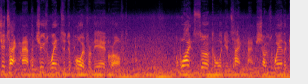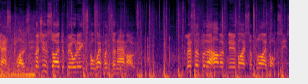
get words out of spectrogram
Use your TAC map and choose when to deploy from the aircraft. The white circle on your TAC map shows where the gas closes. Search inside the buildings for weapons and ammo. Listen for the hum of nearby supply boxes.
